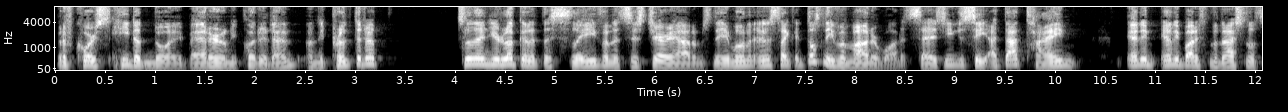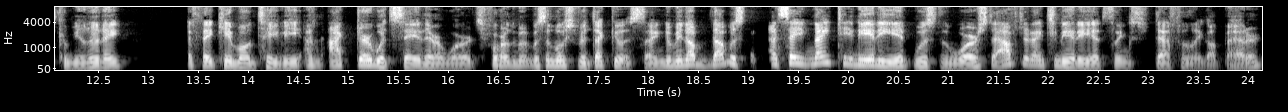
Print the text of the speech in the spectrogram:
But of course, he didn't know any better and he put it in and he printed it. So then you're looking at the sleeve and it says Gerry Adams' name on it. And it's like, it doesn't even matter what it says. You just see at that time, any anybody from the nationalist community, if they came on TV, an actor would say their words for them. It was the most ridiculous thing. I mean, that, that was, I'd say 1988 was the worst. After 1988, things definitely got better.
